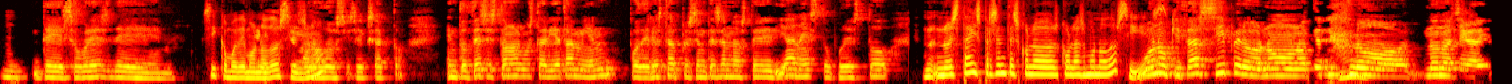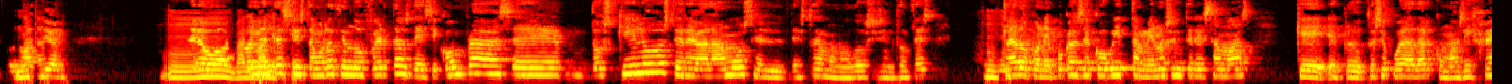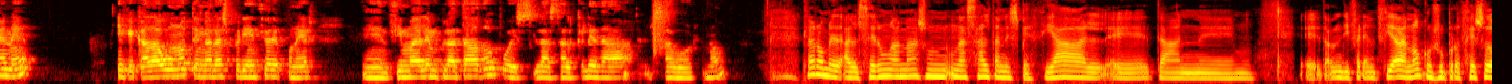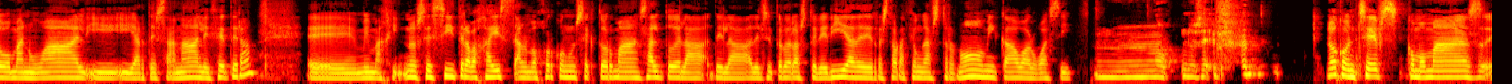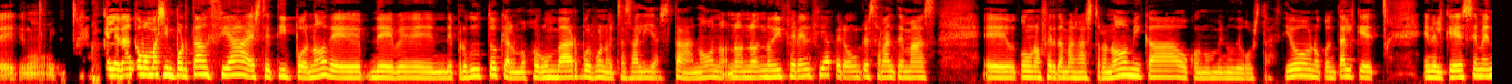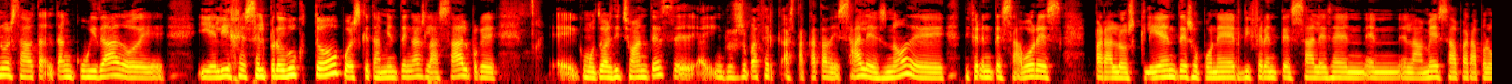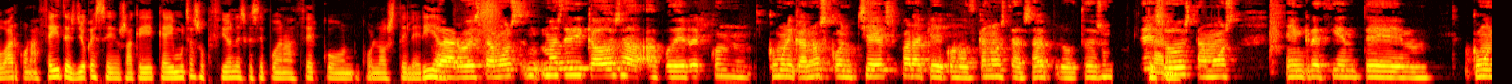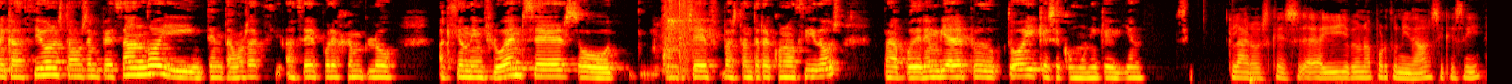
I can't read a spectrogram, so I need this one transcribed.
mm. de sobres de... Sí, como de monodosis, de monodosis, exacto. Entonces, esto nos gustaría también poder estar presentes en la hostelería en esto, por esto... ¿No, estáis presentes con, los, con las monodosis? Bueno, quizás sí, pero no, no, ah. no, nos llega la información. Mm, pero actualmente sí estamos haciendo ofertas de si compras eh, dos kilos, te regalamos el esto de monodosis. Entonces, Claro, con épocas de COVID también nos interesa más que el producto se pueda dar con más higiene y que cada uno tenga la experiencia de poner encima del emplatado pues la sal que le da el sabor, ¿no? Claro, hombre, al ser además una sal tan especial, eh, tan, em, eh, tan diferenciada, ¿no? Con su proceso manual y, artesanal, etcétera, eh, me imagino, no sé si trabajáis a lo mejor con un sector más alto de la, del sector de la hostelería, de restauración gastronómica o algo así. Mm, no, no sé. ¿no? Con chefs como más, eh, que le dan como más importancia a este tipo, ¿no? De, de, producto que a lo mejor un bar, pues bueno, echa sal y ya está, ¿no? No, no, no, diferencia, pero un restaurante más, eh, con una oferta más gastronómica o con un menú de gustación o con tal que, en el que ese menú está tan, cuidado de, y eliges el producto, pues que también tengas la sal, porque eh, como tú has dicho antes, eh, incluso se puede hacer hasta cata de sales, ¿no? De diferentes sabores para los clientes o poner diferentes sales en, la mesa para probar con aceites, yo qué sé, o sea, que, hay muchas opciones que se pueden hacer con, la hostelería. Claro, estamos más dedicados a, poder comunicarnos con chefs para que conozcan nuestra sal, pero todo es un proceso, estamos en creciente mm, comunicación, estamos empezando e intentamos hacer, por ejemplo, acción de influencers o con chefs bastante reconocidos para poder enviar el producto y que se comunique bien. Claro, es que ahí lleve una oportunidad, sí que sí.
